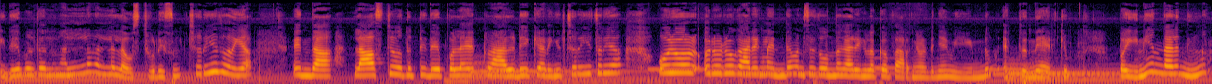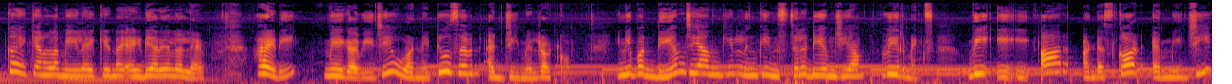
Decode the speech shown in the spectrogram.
ഇതേപോലത്തെ നല്ല നല്ല ലവ് സ്റ്റോറീസും ചെറിയ ചെറിയ എന്താ ലാസ്റ്റ് വന്നിട്ട് ഇതേപോലെ ട്രാജഡിയൊക്കെ ആണെങ്കിൽ ചെറിയ ചെറിയ ഓരോ ഓരോരോ കാര്യങ്ങൾ എന്റെ മനസ്സിൽ തോന്നുന്ന കാര്യങ്ങളൊക്കെ പറഞ്ഞുകൊണ്ട് ഞാൻ വീണ്ടും എത്തുന്നതായിരിക്കും. അപ്പോൾ ഇനി എന്തായാലും നിങ്ങൾക്ക് അയക്കാനുള്ള മെയിൽ അയക്കേണ്ട ഐ ഡി അറിയാലോ അല്ലേ? I D Megha V J one eight two seven at Gmail dot com ഇനിയിപ്പോൾ ഡി എം ചെയ്യാമെങ്കിൽ നിങ്ങൾക്ക് ഇൻസ്റ്റയിൽ ഡി എം ചെയ്യാം. വീർമെക്സ് V E E R underscore M E G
